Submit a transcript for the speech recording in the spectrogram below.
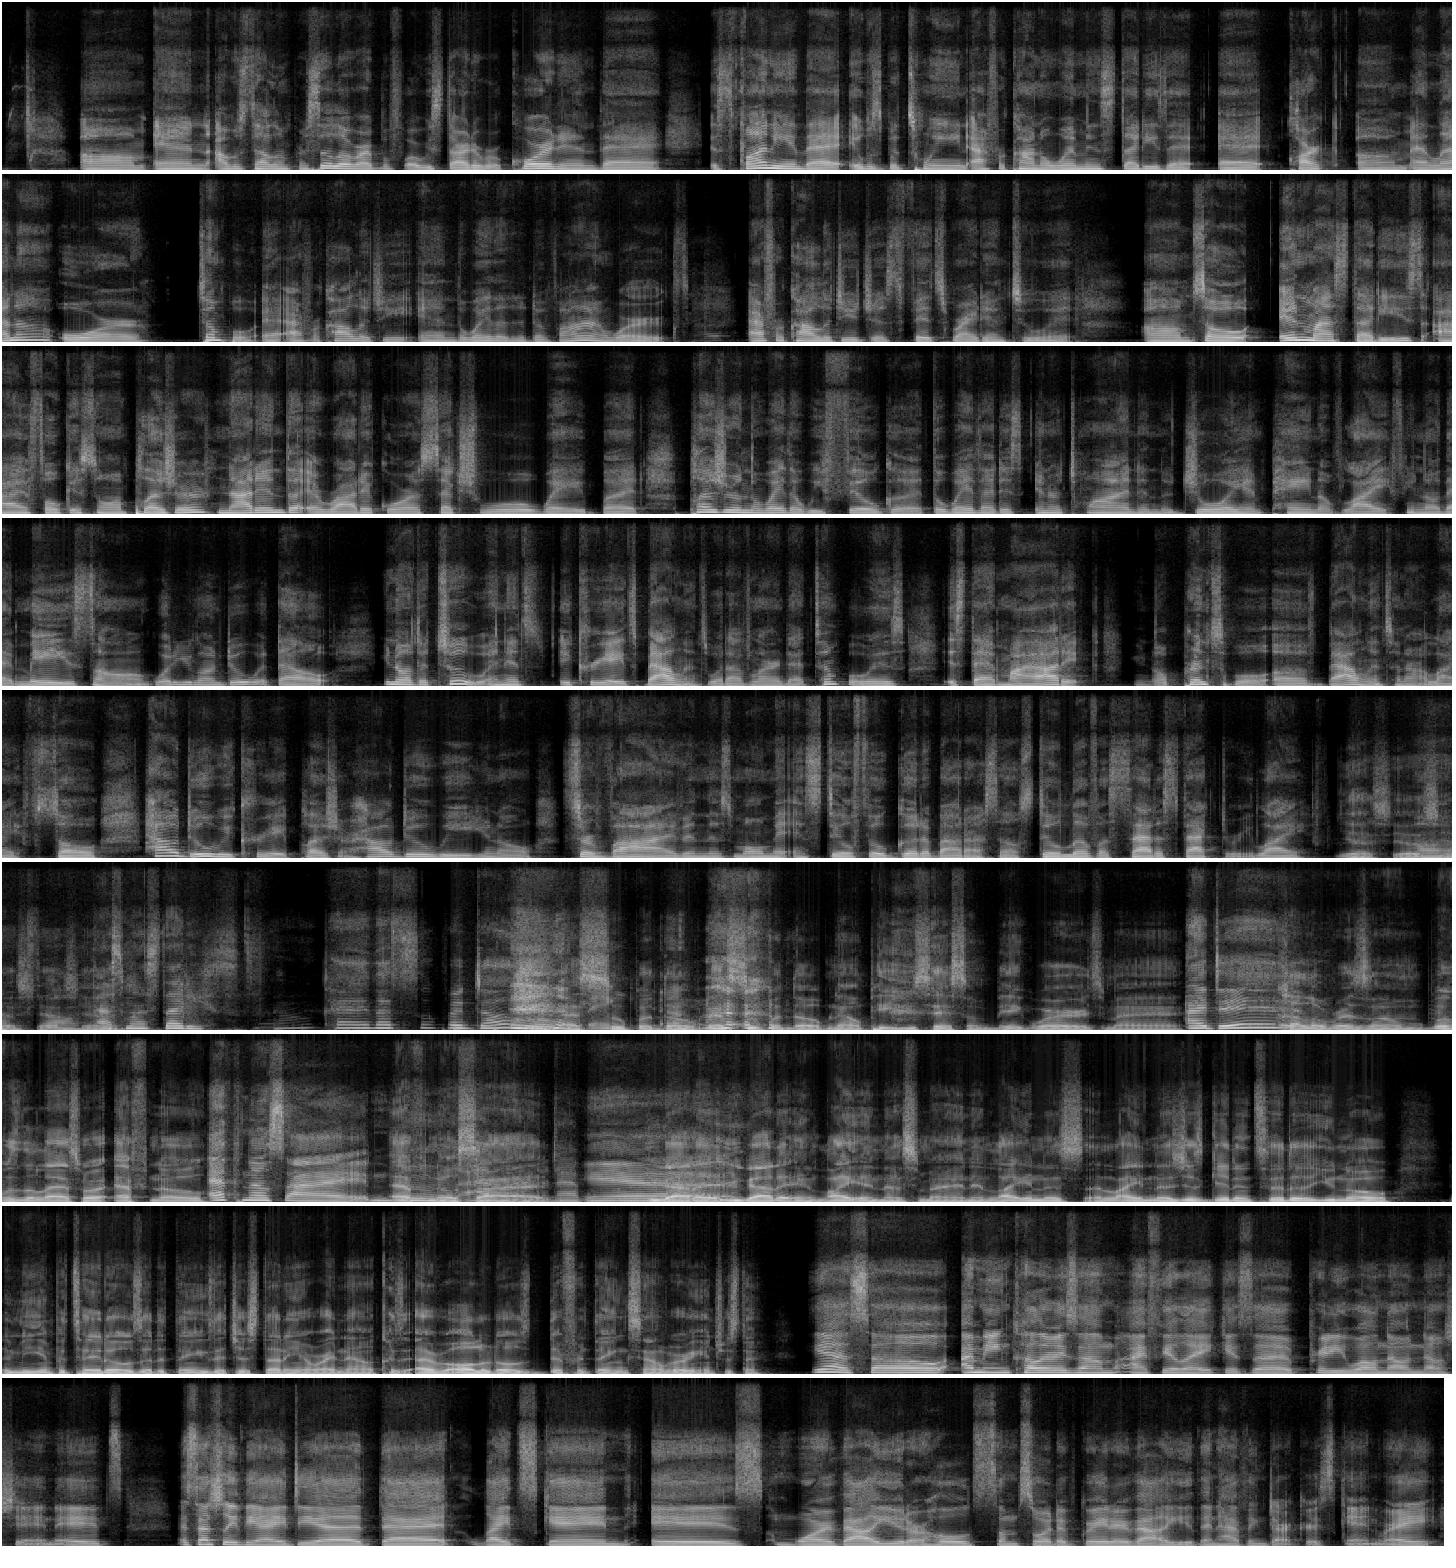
Um, and I was telling Priscilla right before we started recording that it's funny that it was between Africana women's studies at, at Clark um, Atlanta or Temple at Africology and the way that the divine works, Africology just fits right into it. Um, so in my studies, I focus on pleasure, not in the erotic or a sexual way, but pleasure in the way that we feel good, the way that is intertwined in the joy and pain of life. You know, that maze song. What are you gonna do without, you know, the two? And it's it creates balance. What I've learned at Temple is it's that Maatic, you know, principle of balance in our life. So how do we create pleasure? How do we, you know, survive in this moment and still feel good about ourselves, still live a satisfactory life? Yes, yes, Um, yes, so yes, yes. That's my studies. Okay, that's super dope. That's super you. dope. That's super dope. Now, P, you said some big words, man. I did. Colorism. What was the last word? Ethno. Ethnocide. Mm, I haven't heard of Ethnocide. that before. Yeah. You gotta, you gotta enlighten us, man. Enlighten us, enlighten us. Just get into the, you know, the meat and potatoes of the things that you're studying right now, because all of those different things sound very interesting. Yeah, so I mean, colorism, I feel like, is a pretty well known notion. It's essentially the idea that light skin is more valued or holds some sort of greater value than having darker skin, right?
